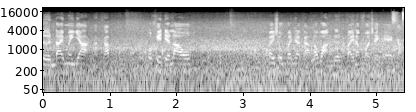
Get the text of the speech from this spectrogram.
เดินได้ไม่ยากนะครับ โอเค เดี๋ยวเราไปชมบรรยากาศระหว่างเดินไปนครชัยแอร์กัน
